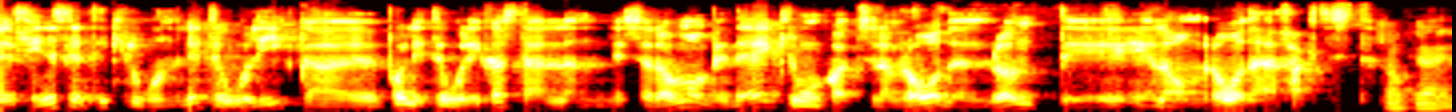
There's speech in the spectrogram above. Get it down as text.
det finns lite kron, lite olika, på lite olika ställen. Så de, det är kronskötselområden runt i hela området här faktiskt. Okej. Okay.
